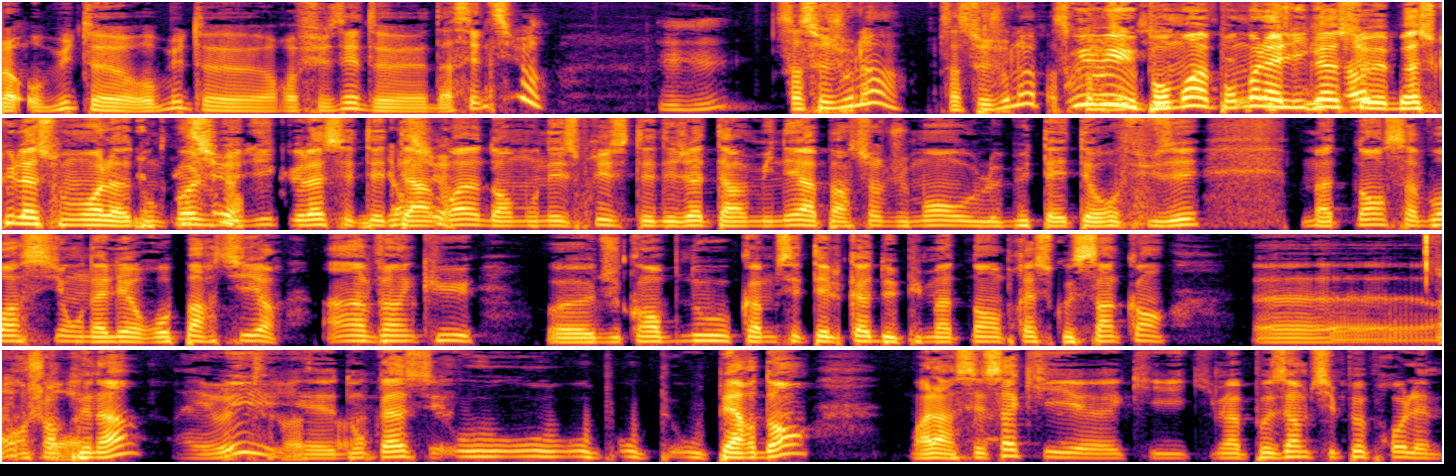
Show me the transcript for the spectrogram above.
la- au but, euh, au but euh, refusé d'Asensio. Mhm. Ça se joue là. Ça se joue là. Parce Oui, oui, dit, pour moi, pour moi, la Liga se bascule à ce moment-là. Donc moi, je me dis que là, c'était dans mon esprit, c'était déjà terminé à partir du moment où le but a été refusé. Maintenant, savoir si on allait repartir invaincu du Camp Nou, comme c'était le cas depuis maintenant presque cinq ans euh, Ouais, en vrai. championnat. Et oui, vrai, et donc là, c'est ou, ou, ou, ou perdant. Voilà, c'est ça qui, euh, qui, qui m'a posé un petit peu problème.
